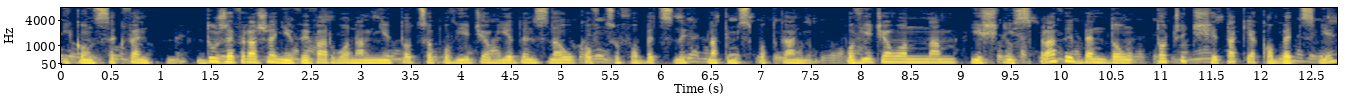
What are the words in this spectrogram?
i konsekwentny. Duże wrażenie wywarło na mnie to, co powiedział jeden z naukowców obecnych na tym spotkaniu. Powiedział on nam, jeśli sprawy będą toczyć się tak jak obecnie,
